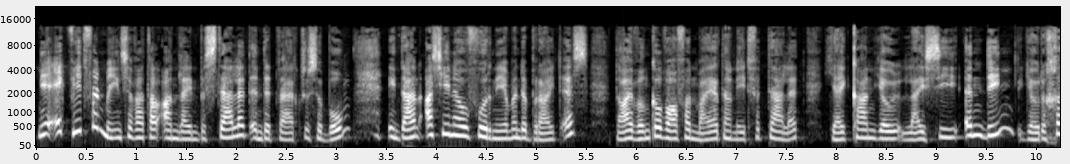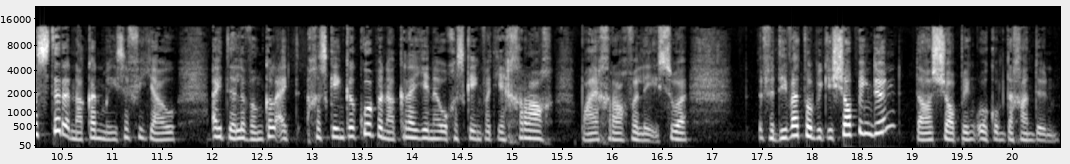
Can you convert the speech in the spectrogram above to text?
nee, ek weet van mense wat al aanlyn bestel het en dit werk soos 'n bom. En dan as jy nou 'n voornemende bruid is, daai winkel waarvan Meyer nou net vertel het, jy kan jou lysie indien, jou register en dan kan mense vir jou uit hulle winkel uit geskenke koop en dan kry jy nou 'n geskenk wat jy graag baie graag wil hê. So vir die wat wil 'n bietjie shopping doen, daar's shopping ook om te gaan doen.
